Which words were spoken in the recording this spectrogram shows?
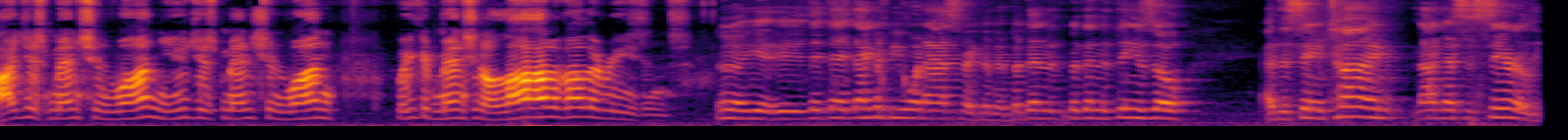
I just mentioned one. You just mentioned one. We could mention a lot of other reasons. Uh, no, yeah, that, that, that could be one aspect of it. But then, but then the thing is though, at the same time, not necessarily.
